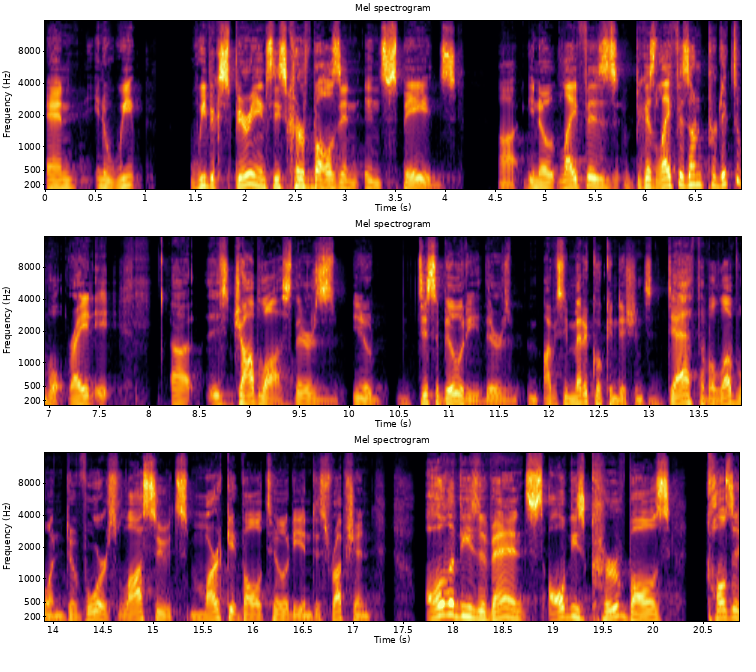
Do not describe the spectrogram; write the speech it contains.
And you know, we we've experienced these curveballs in in spades. Uh, you know, life is because life is unpredictable, right? It, uh, is job loss. There's you know disability. There's obviously medical conditions, death of a loved one, divorce, lawsuits, market volatility and disruption. All of these events, all these curveballs, cause a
